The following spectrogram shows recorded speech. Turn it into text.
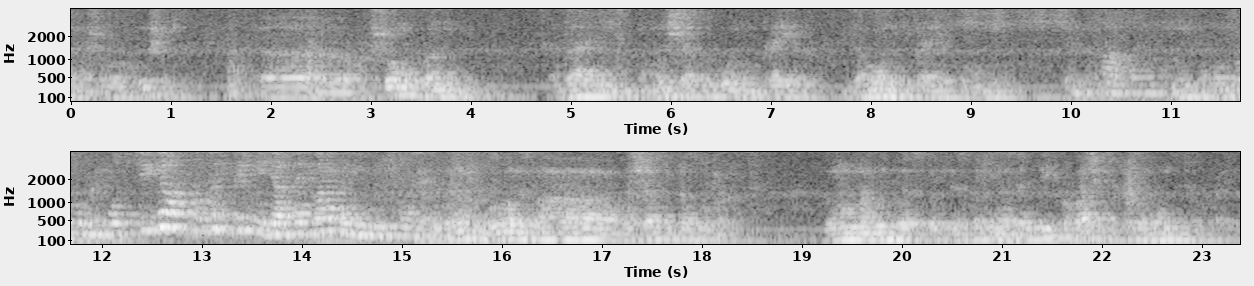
читаем, что он пишет, что мы плануем за действие. Мы сейчас выполним проект, замовники проекта мы. Ну, ясно, вже тим не ясно, два рази не вийшла. Е, воно побудовано на площадці Прозора. Ви могли б спокійно зайти і побачити, хто замовник цього проєкту.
